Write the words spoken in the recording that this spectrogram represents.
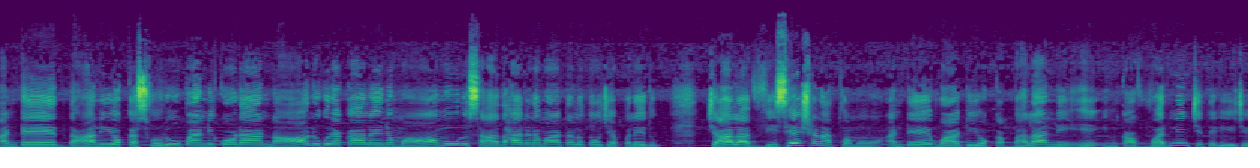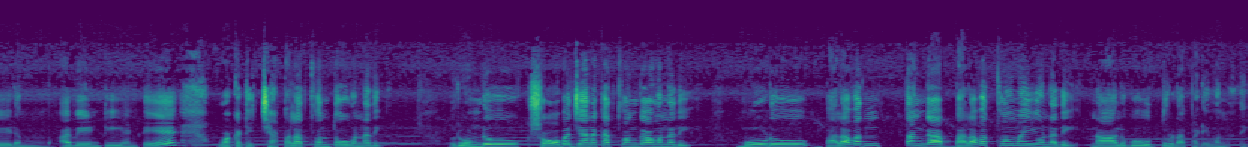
అంటే దాని యొక్క స్వరూపాన్ని కూడా నాలుగు రకాలైన మామూలు సాధారణ మాటలతో చెప్పలేదు. చాలా విశేషణత్వము అంటే వాటి యొక్క బలాన్ని ఇంకా వర్ణించి తెలియజేయడం అవేంటి అంటే ఒకటి చపలత్వంతో ఉన్నది. రెండు క్షోభజనకత్వంగా ఉన్నది. మూడు బలవంతంగా బలవత్వమై ఉన్నది. నాలుగు దృఢపడి ఉన్నది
